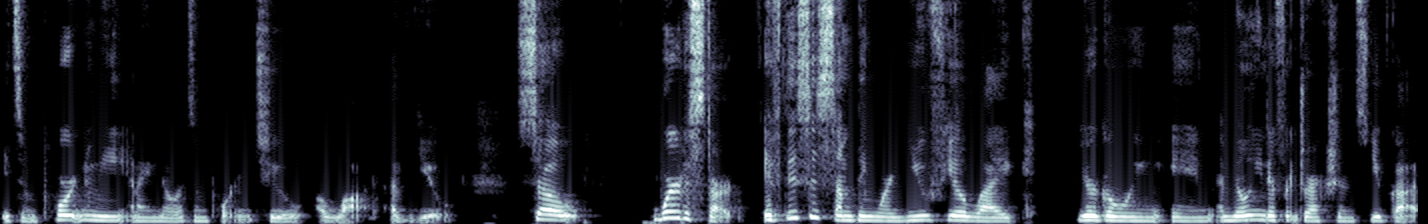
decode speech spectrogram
It's important to me, and I know it's important to a lot of you. So, where to start? If this is something where you feel like you're going in a million different directions, you've got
